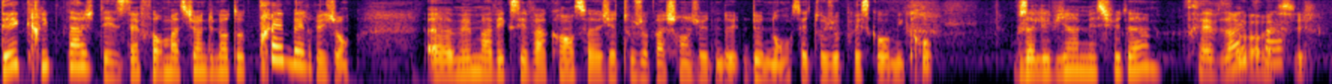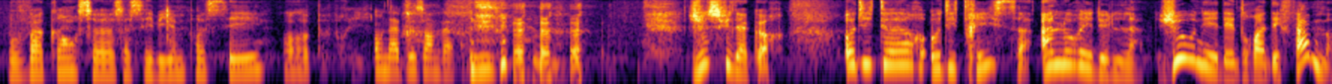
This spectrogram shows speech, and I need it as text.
décryptage des informations de notre très belle région. Euh, même avec ces vacances, euh, j'ai toujours pas changé de, de nom, c'est toujours presque au micro. Vous allez bien, messieurs, dames? Très bien, Ça et va, toi? merci. Vos vacances, euh, ça s'est bien passé? On n'a pas pris. On a besoin de vacances. Je suis d'accord. Auditeurs, auditrices, à l'orée de la Journée des droits des femmes,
